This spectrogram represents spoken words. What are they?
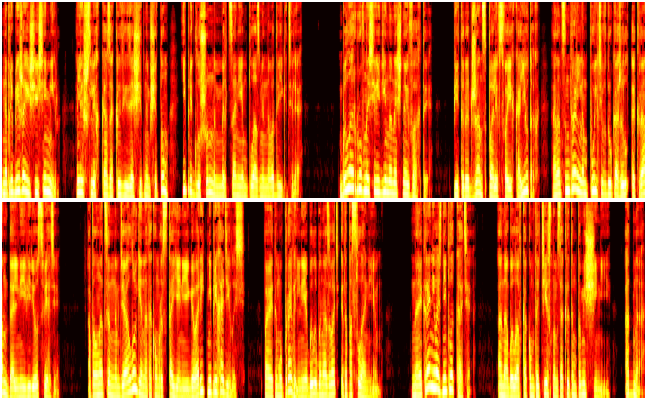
на приближающийся мир, лишь слегка закрытый защитным щитом и приглушенным мерцанием плазменного двигателя. Была ровно середина ночной вахты. Питер и Джан спали в своих каютах, а на центральном пульте вдруг ожил экран дальней видеосвязи. О полноценном диалоге на таком расстоянии говорить не приходилось, поэтому правильнее было бы назвать это посланием. На экране возникла Катя. Она была в каком-то тесном закрытом помещении, одна.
